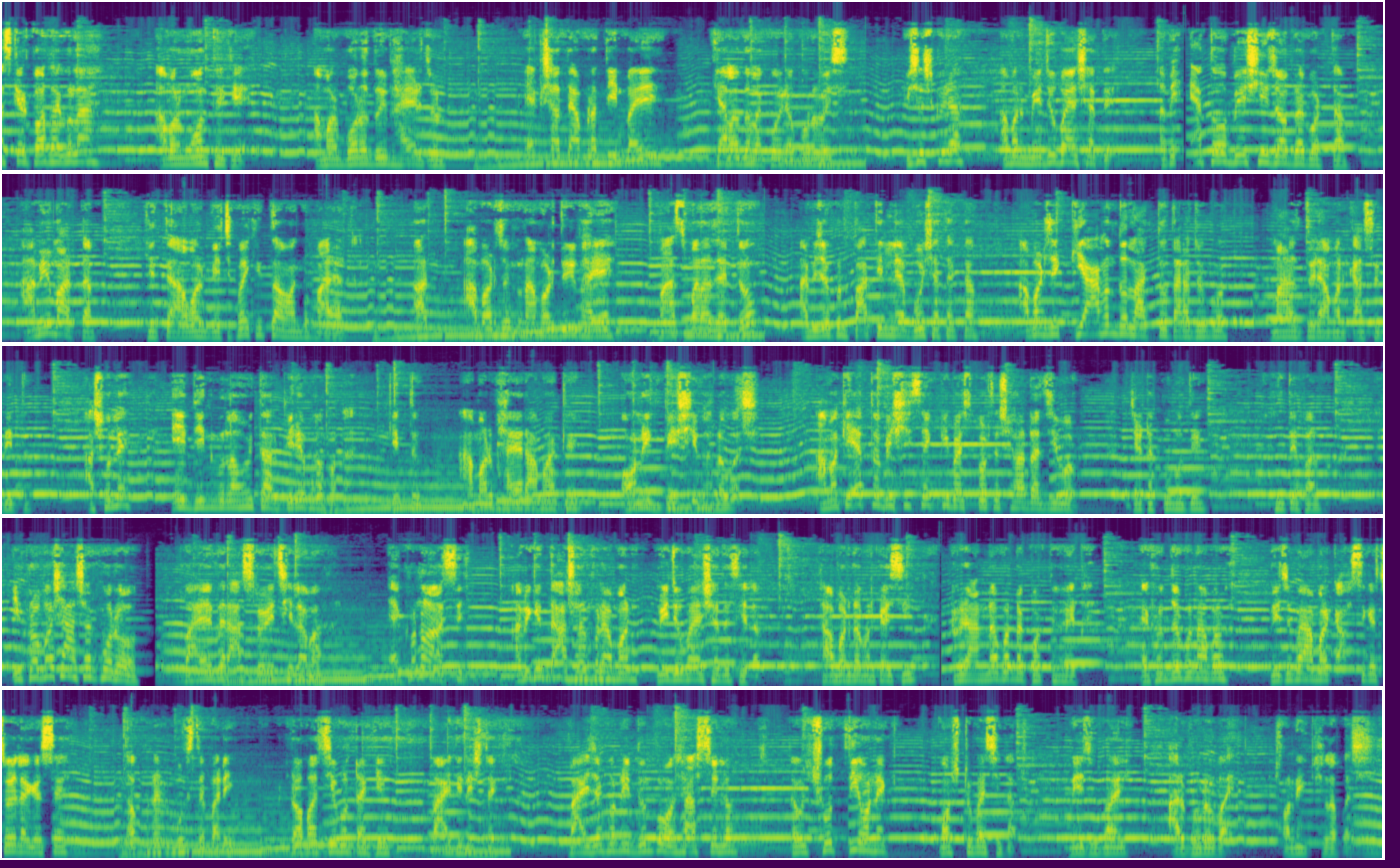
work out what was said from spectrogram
আজকের কথাগুলা আমার মন থেকে, আমার বড় দুই ভাইয়ের জন্য। একসাথে আমরা তিন ভাই খেলাধুলা কইরা বড় হয়েছি। বিশেষ করে আমার মেজু ভাইয়ের সাথে আমি এত বেশি ঝগড়া করতাম আমি মারতাম, কিন্তু আমার মেজু ভাই কিন্তু আমাকে মারে না। আর আবার যখন আমার দুই ভাইয়ে মাছ মারা যাইত আমি যখন পাতিল নিয়ে বসে থাকতাম, আমার যে কি আনন্দ লাগতো তারা যখন মাছ ধরে আমার কাছে দিত। আসলে এই দিনগুলো হয়তো আর ফিরে পাবো না। কিন্তু আমার ভাইয়ের আমাকে অনেক বেশি ভালোবাসে। আমাকে এত বেশি স্যাক্রিফাইস করতে সারাটা জীবন, যেটা কোনোদিন ভুলতে পারব না। এই প্রবাসে আসার পরও ভাইয়েদের আশ্রয়ে ছিলাম এখনও আছি। আমি কিন্তু আসার পরে আমার মেজো ভাইয়ের সাথে ছিলাম। খাবার দাবার খাইছি, আমি রান্না বান্না করতে হয়। এখন যখন আমার মেজো ভাই আমার কাছ থেকে চলে গেছে, তখন আমি বুঝতে পারি প্রবাস জীবনটা কি? ভাই জিনিসটা কি? ভাই যখন এই দুর্গবাসে আসছিল, তখন সত্যি অনেক কষ্ট পাইছিলাম। মেজু ভাই আর বড় ভাই, অনেক ভালোবাসি।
